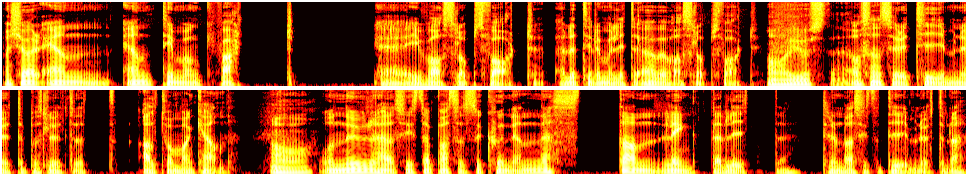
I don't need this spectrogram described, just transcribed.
man kör en, en timme och en kvart eh, i Vasaloppsfart, eller till och med lite över Vasaloppsfart. Ja, just det. Och sen så är det tio minuter på slutet, allt vad man kan. Ja. Och nu det här sista passet så kunde jag nästan längta lite till de där sista tio minuterna.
